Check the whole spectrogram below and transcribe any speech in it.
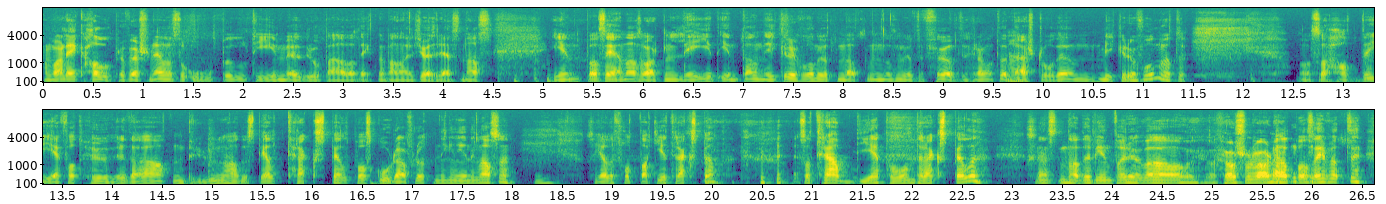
Han var like halvprofesjonell. Og så Opel Team Europa hadde tenkt på han kjøreracen hans. Inn på scenen så ble han leid inn til en mikrofon uten at han følte fram at der sto det en mikrofon, vet du. Og så hadde jeg fått høre da at en Bruno hadde spilt trekkspill på skoleavslutningen i 9. klasse. Så jeg hadde fått tak i et trekkspill. Så tredde jeg på en trekkspillet mens han hadde bind for øva og hørselvernet hatt på seg, vet du.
